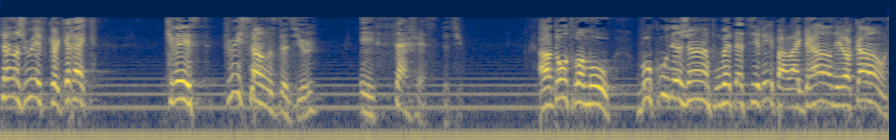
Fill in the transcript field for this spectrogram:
tant juifs que grecs, Christ, puissance de Dieu et sagesse de Dieu. En d'autres mots, beaucoup de gens pouvaient être attirés par la grande éloquence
